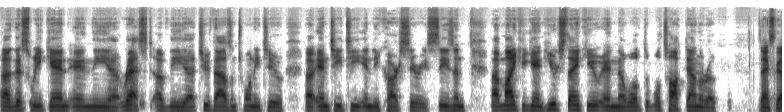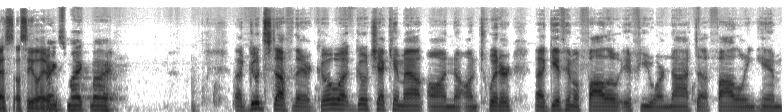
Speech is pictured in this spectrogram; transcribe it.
uh, this weekend and the uh, rest of the uh, 2022 uh, NTT IndyCar Series season. Uh, Mike, again, huge thank you, and uh, we'll we'll talk down the road. Thanks, guys. I'll see you later. Thanks, Mike. Bye. Uh, good stuff there. Go uh, go check him out on uh, on Twitter. Uh, give him a follow if you are not uh, following him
